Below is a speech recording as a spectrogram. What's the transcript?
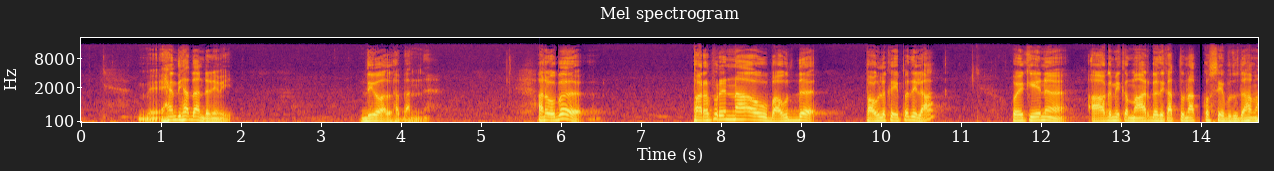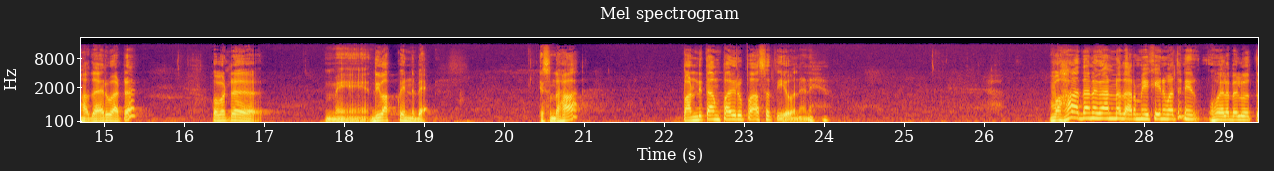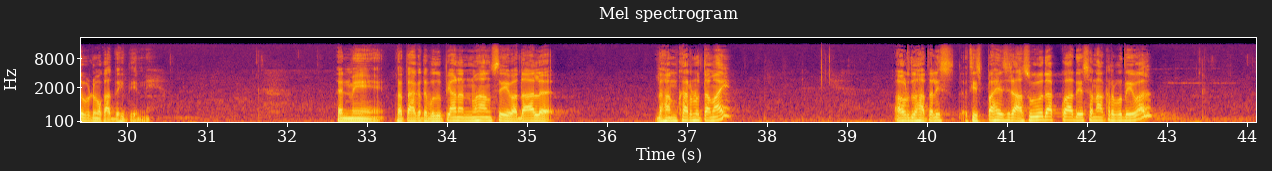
හැඳි හදන්ට නෙවෙයි. දෙවල් හදන්න. අන ඔබ පරපුරෙන්න්නා වූ බෞද්ධ පවුලක ඉපදිලා ඔය කියන ආගමික මාර්ග දෙකත් වනක් ඔස්සේ බුදු දහම හදෑරුවට ඔබට මේ දිවක් වෙන්න බෑ. එසඳහා පණ්ඩිතං පෛරුපාසතියෝ නැනෑ. වහා දනගන්න ධර්මය කියන වතන හොල බැලුවොත් ඔබට මොකක්ද හිතෙන්නේ. තැන් මේ තතාගත බුදුපාණන් වහන්සේ වදාළ දහම් කරුණු තමයි අවුරදු හතලිස් තිස් පහෙසිට අසුව දක්වා දේශනා කරපු දේවල්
